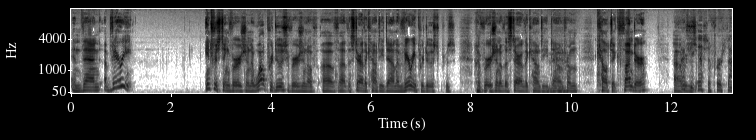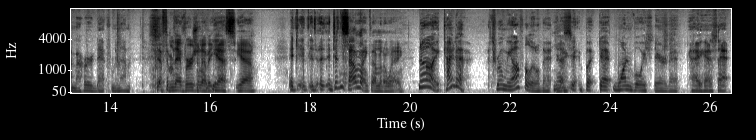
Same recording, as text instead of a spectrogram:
and then a very interesting version, a well produced version of, of uh, The Star of the County Down, a very produced pres- version of The Star of the County Down from Celtic Thunder. Uh, I think is that's the first time I heard that from them. From that version of it, yes, yeah. It, it, it, it didn't sound like them in a way. No, it kind of threw me off a little bit. Yes. But that one voice there, that guy has that,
